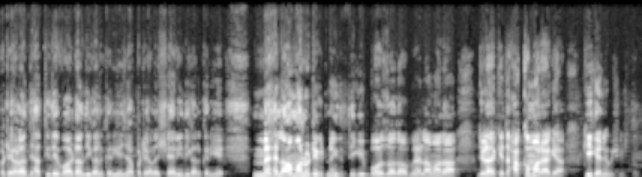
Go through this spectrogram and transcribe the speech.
ਪਟਿਆਲਾ ਦਿਹਾਤੀ ਦੇ ਵਾਰਡਾਂ ਦੀ ਗੱਲ ਕਰੀਏ ਜਾਂ ਪਟਿਆਲਾ ਸ਼ਹਿਰੀ ਦੀ ਗੱਲ ਕਰੀਏ ਮਹਿਲਾਵਾਂ ਨੂੰ ਟਿਕਟ ਨਹੀਂ ਦਿੱਤੀ ਗਈ। ਬਹੁਤ ਜ਼ਿਆਦਾ ਮਹਿਲਾਵਾਂ ਦਾ ਜਿਹੜਾ ਕਿਤੇ ਹੱਕ ਮਾਰਿਆ ਗਿਆ। ਕੀ ਕਹਿੰਦੇ ਹੋ ਵਿਸ਼ੇਸ਼ ਤੌਰ ਤੇ?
